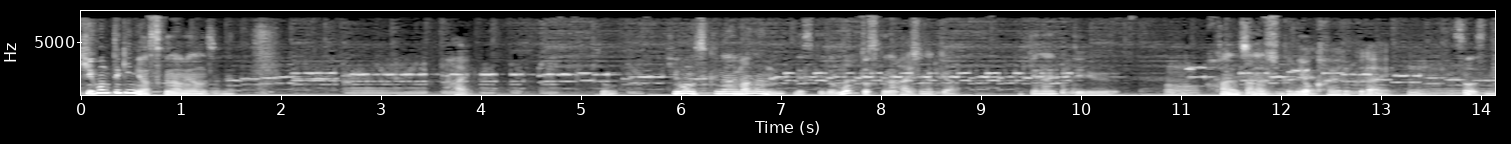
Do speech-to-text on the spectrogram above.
基本的には少なめなんですよね。はい。そう。基本少なめなんですけど、もっと少なくしなきゃいけないっていう、感じなんで仕組みを変えるくらい。うん。そうですね。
